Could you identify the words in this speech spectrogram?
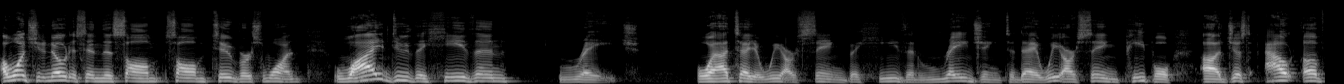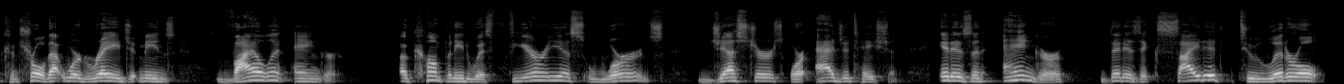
I want you to notice in this Psalm, Psalm 2, verse 1, why do the heathen rage? Boy, I tell you, we are seeing the heathen raging today. We are seeing people uh, just out of control. That word rage, it means violent anger accompanied with furious words, gestures, or agitation. It is an anger that is excited to literal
